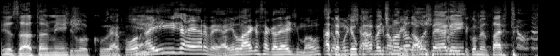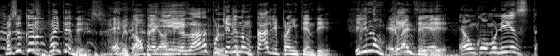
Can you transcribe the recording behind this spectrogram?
Exatamente. Que loucura. Sacou? Que- Aí já era, velho. Aí larga essa galera de mão. que Até são porque muito o cara vai te mandar dá um pega, hein? desse comentário teu. Mas o cara não vai entender isso. Me dá um peguinho? Exato. Porque ele não tá ali pra entender. Ele não Ele quer vai entender. dizer, é um comunista.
